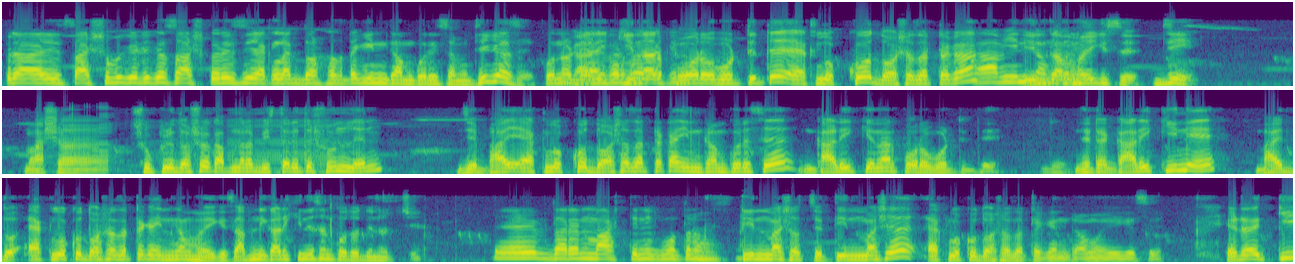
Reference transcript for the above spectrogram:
প্রায় চারশো বিঘেটিকে চাষ করেছি এক লাখ দশ হাজার টাকা ইনকাম করেছি আমি ঠিক আছে? কোনো গাড়ি ড্রাইভার কেনার পরবর্তীতে এক লক্ষ দশ হাজার টাকা ইনকাম হয়ে গেছে। জি। মাসা সুপ্রিয় দর্শক আপনারা বিস্তারিত শুনলেন যে ভাই এক লক্ষ দশ হাজার টাকা ইনকাম করেছে গাড়ি কেনার পরবর্তীতে। যেটা গাড়ি কিনে ভাই এক লক্ষ দশ হাজার টাকা ইনকাম হয়ে গেছে। আপনি গাড়ি কিনেছেন কতদিন হচ্ছে? এই ধরেন মাস তিনিক মতন হয়েছে। তিন মাস হচ্ছে তিন মাসে এক লক্ষ দশ হাজার টাকা ইনকাম হয়ে গেছে। এটা কি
